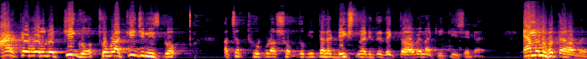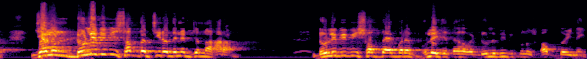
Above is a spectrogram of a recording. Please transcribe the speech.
আর কেউ বলবে, কি গো? থুবড়া কি জিনিস গো? আচ্ছা থুবড়া শব্দ কি? তাহলে ডিকশনারিতে দেখতে হবে নাকি? কি সেটা? এমন হতে হবে। যেমন ডুলি বিবি শব্দ চিরদিনের জন্য হারাম। ডুলি বিবি শব্দ একবারে ভুলে যেতে হবে ডুলি বিবি কোনো শব্দই নেই।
